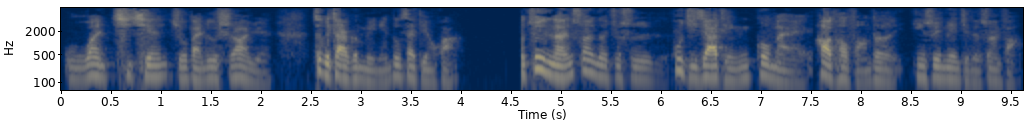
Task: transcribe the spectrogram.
五万七千九百六十二元。这个价格每年都在变化。最难算的就是户籍家庭购买二套房的应税面积的算法。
